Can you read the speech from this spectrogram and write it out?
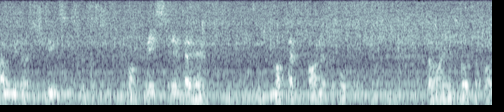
auch wieder spitzig so. Das macht Riss drin, dann äh, macht einfach die Pfanne kaputt. Da habe ich jetzt los dabei.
